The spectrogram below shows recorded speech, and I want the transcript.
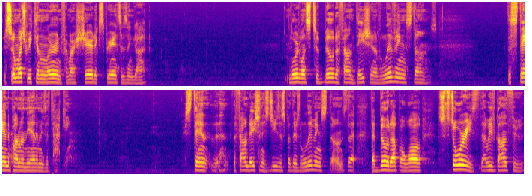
There's so much we can learn from our shared experiences in God. The Lord wants to build a foundation of living stones to stand upon when the enemy is attacking. Stand, the, foundation is Jesus, but there's living stones that, that build up a wall, stories that we've gone through,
